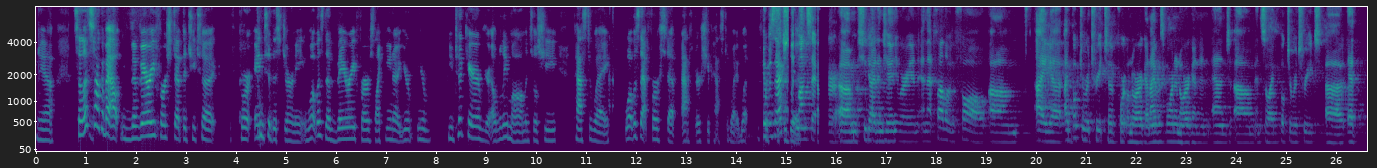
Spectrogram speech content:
Yeah. So let's talk about the very first step that you took for into this journey. What was the very first like, you know, you're you're you took care of your elderly mom until she passed away what was that first step after she passed away? What it was actually months after um, she died in January, and, and that following fall, um, I uh, I booked a retreat to Portland, Oregon. I was born in Oregon, and and um, and so I booked a retreat uh, at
